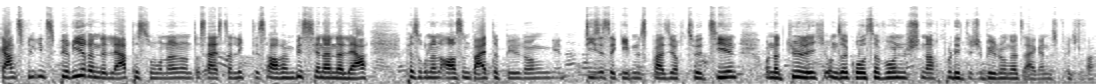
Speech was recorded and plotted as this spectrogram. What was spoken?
ganz viel Inspiration inspirierende Lehrpersonen und das heißt, da liegt es auch ein bisschen an der Lehrpersonenaus- und Weiterbildung, dieses Ergebnis quasi auch zu erzielen und natürlich unser großer Wunsch nach politischer Bildung als eigenes Pflichtfach.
